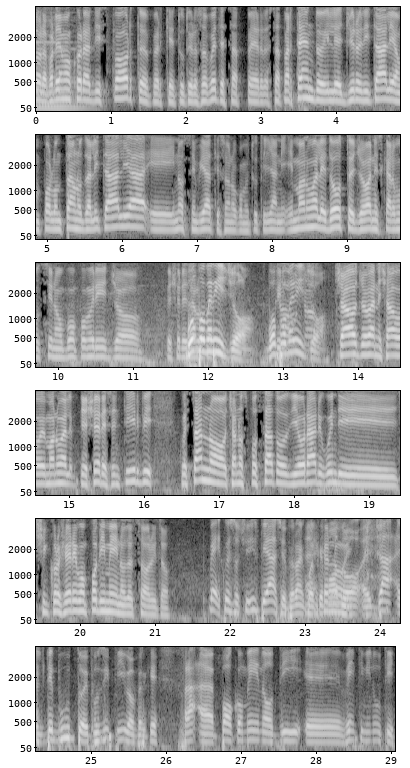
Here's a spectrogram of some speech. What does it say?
Allora, parliamo ancora di sport perché tutti lo sapete, sta, per, sta, partendo il Giro d'Italia un po' lontano dall'Italia e i nostri inviati sono come tutti gli anni Emanuele Dotto e Giovanni Scaramuzzino. Un buon pomeriggio. Piacere buon pomeriggio, buon pomeriggio. Ciao, ciao Giovanni, ciao Emanuele, piacere sentirvi. Quest'anno ci hanno spostato di orario, quindi ci incroceremo un po' di meno del solito. Beh, questo ci dispiace, però in qualche eh, modo eh, già il debutto è positivo perché fra eh, poco meno di 20 eh, minuti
